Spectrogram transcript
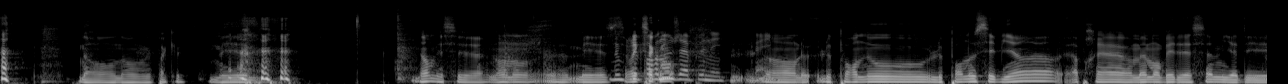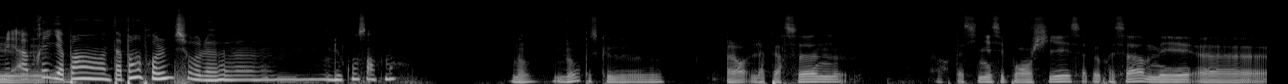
Non, non, mais pas que. Mais non, mais c'est non, non, euh, mais c'est Donc vrai le que porno commence. japonais. Non, le, le porno, le porno c'est bien. Après, euh, même en BDSM, il y a des. Mais après, il y a pas un- t'as pas un problème sur le, le consentement? Non, non, parce que. Alors, la personne. Alors, t'as signé, c'est pour en chier, c'est à peu près ça, mais. euh,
